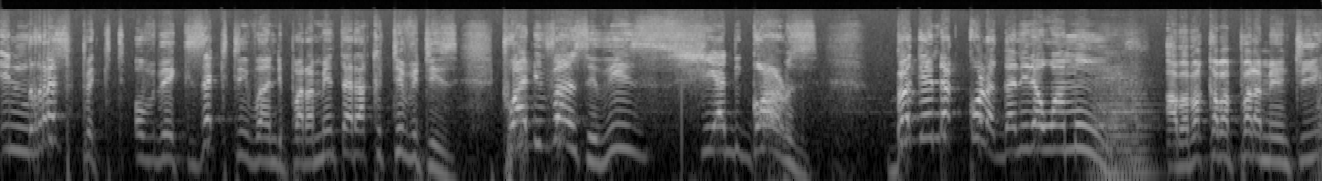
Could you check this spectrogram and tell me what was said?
in respect of the executive and parliamentary activities to advance these shared goals. Bagenda kukolaganira wamu ababaka ba palamenti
